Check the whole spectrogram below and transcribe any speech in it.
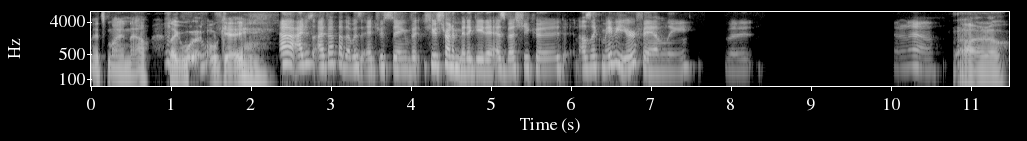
It's mine now. Like, wh- okay. Uh, I just, I thought that that was interesting, but she was trying to mitigate it as best she could. And I was like, maybe your family, but I don't know. I don't know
